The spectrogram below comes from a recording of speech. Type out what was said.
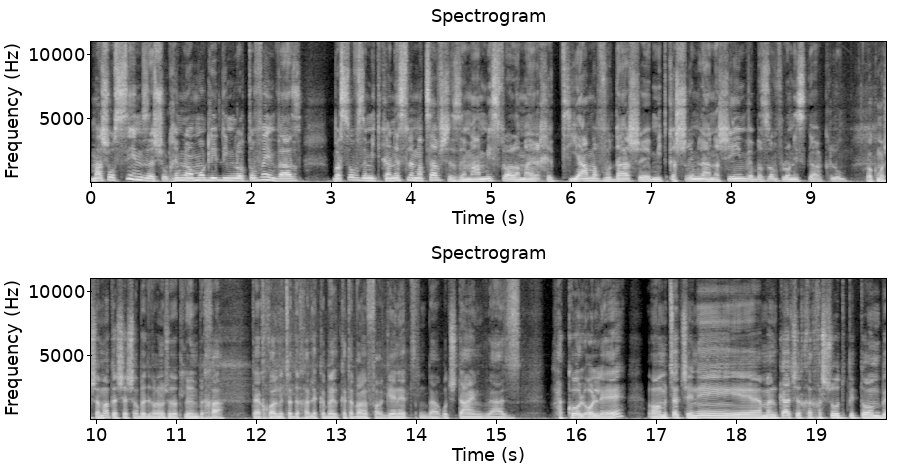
מה שעושים זה שולחים לו המון לידים לא טובים, ואז בסוף זה מתכנס למצב שזה מעמיס לו על המערכת ים עבודה שמתקשרים לאנשים, ובסוף לא נסגר כלום. או כמו שאמרת, שיש הרבה דברים שלא תלויים בך. אתה יכול מצד אחד לקבל כתבה מפרגנת בערוץ 2, ואז הכל עולה, או מצד שני, המנכ"ל שלך חשוד פתאום ב...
